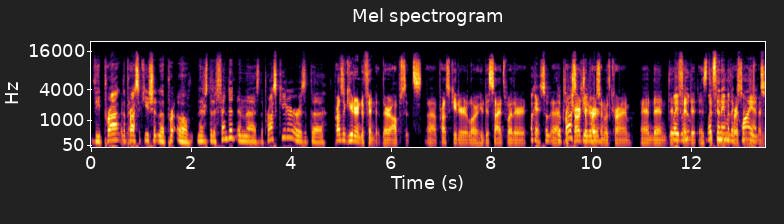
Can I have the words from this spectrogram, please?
The pro the prosecution the pro, oh there's the defendant and the the prosecutor or is it the prosecutor and defendant, they're opposites. Uh, prosecutor, lawyer who decides whether okay so uh, the to charge a person with crime, and then the Wait, defendant is what's the name of the who's client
